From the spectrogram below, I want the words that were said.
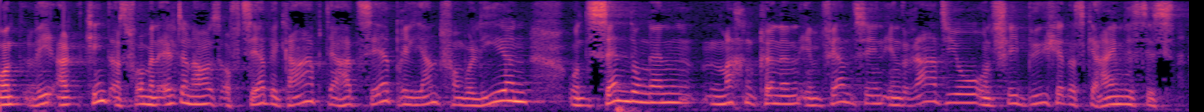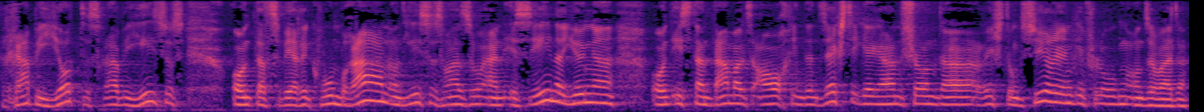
Und wie als Kind aus frommen Elternhaus oft sehr begabt, er hat sehr brillant formulieren und Sendungen machen können im Fernsehen, im Radio und schrieb Bücher, das Geheimnis des Rabbi J, des Rabbi Jesus. Und das wäre Qumran und Jesus war so ein Essener Jünger und ist dann damals auch in den 60er Jahren schon da Richtung Syrien geflogen und so weiter.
